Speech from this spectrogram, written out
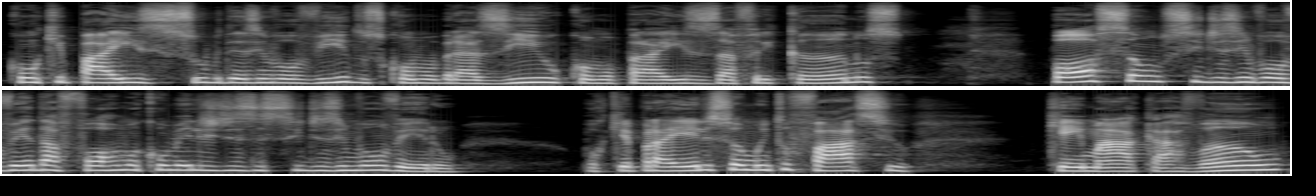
com que países subdesenvolvidos, como o Brasil, como países africanos, possam se desenvolver da forma como eles se desenvolveram. Porque para eles foi muito fácil queimar carvão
